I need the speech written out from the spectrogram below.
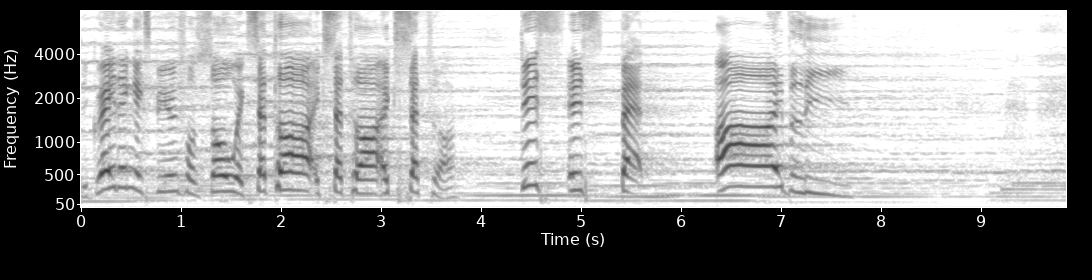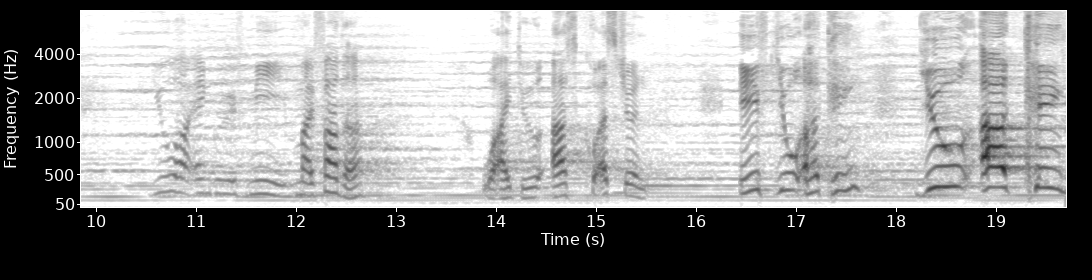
degrading experience for soul, etc., etc., etc. This is bad. I believe. You are angry with me, my father. Why do you ask question? If you are king, you are king.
